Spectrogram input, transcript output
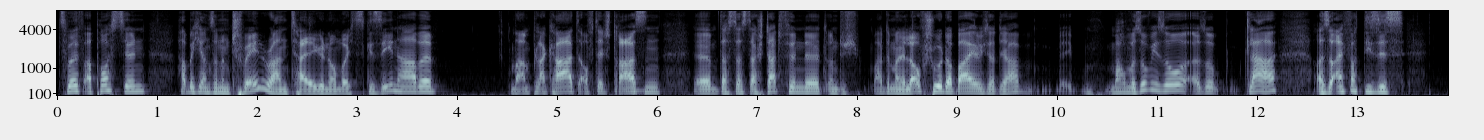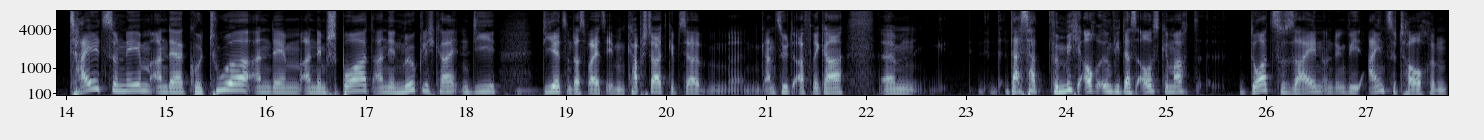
zwölf Aposteln habe ich an so einem Trailrun teilgenommen, weil ich das gesehen habe. War ein Plakat auf den Straßen, äh, dass das da stattfindet und ich hatte meine Laufschuhe dabei und ich sagte, ja, machen wir sowieso, also klar, also einfach dieses teilzunehmen an der Kultur, an dem, an dem Sport, an den Möglichkeiten, die, die jetzt, und das war jetzt eben in Kapstadt, gibt es ja in ganz Südafrika, ähm, das hat für mich auch irgendwie das ausgemacht, dort zu sein und irgendwie einzutauchen.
